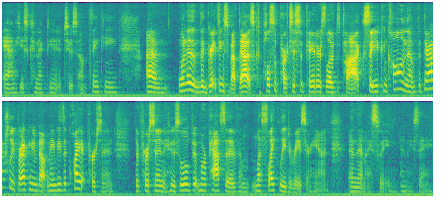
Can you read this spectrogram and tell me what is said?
and he's connecting it to his own thinking. Um, one of the great things about that is compulsive participators love to talk, so you can call on them, but they're actually bragging about maybe the quiet person, the person who's a little bit more passive and less likely to raise their hand. And then I swing and I say,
